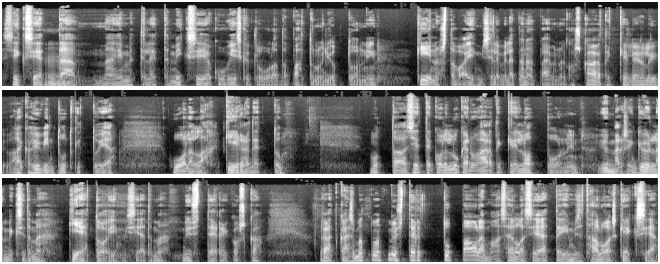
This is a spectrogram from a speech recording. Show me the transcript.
siksi, että mm. mä ihmettelin, että miksi joku 50-luvulla tapahtunut juttu on niin kiinnostava ihmisille vielä tänä päivänä, koska artikkeli oli aika hyvin tutkittu ja huolella kirjoitettu. Mutta sitten kun olin lukenut artikkelin loppuun, niin ymmärsin kyllä, miksi tämä kiehtoo ihmisiä, tämä mysteeri, koska ratkaisemattomat mysteerit tuppaa olemaan sellaisia, että ihmiset haluaisi keksiä,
